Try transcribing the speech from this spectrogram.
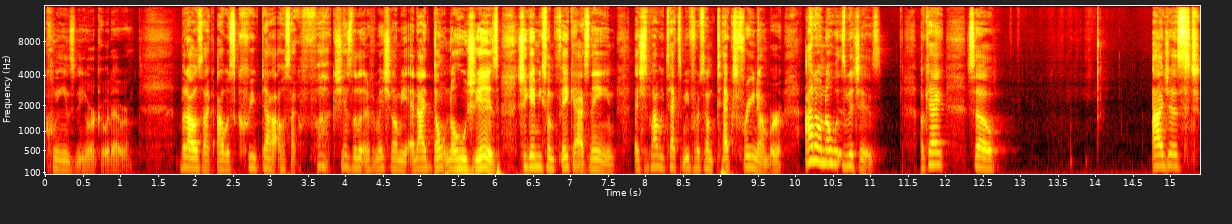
Queens, New York, or whatever. But I was like, I was creeped out. I was like, fuck, she has little information on me, and I don't know who she is. She gave me some fake ass name, and she's probably texting me for some text free number. I don't know who this bitch is. Okay, so I just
